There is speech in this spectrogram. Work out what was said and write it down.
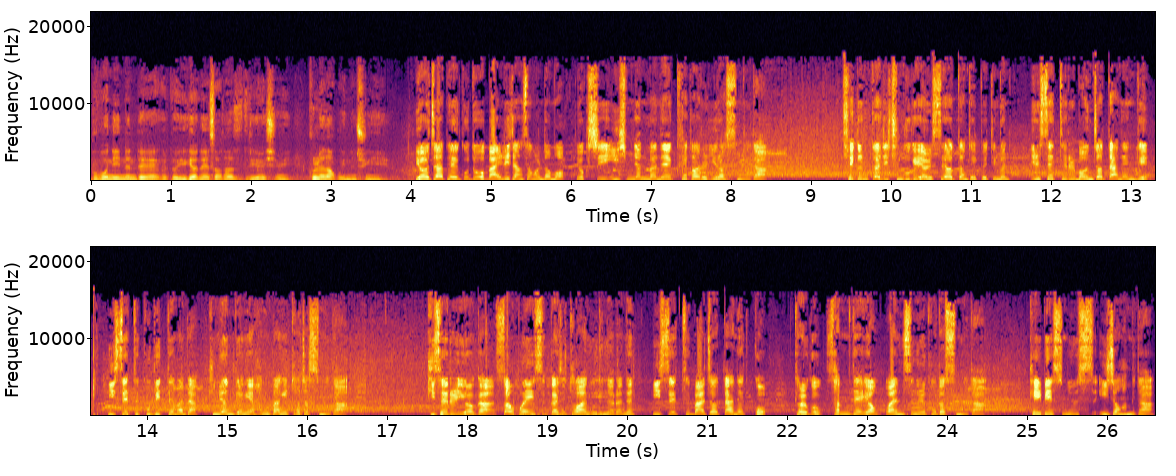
부분이 있는데 그래도 이겨내서 선수들이 열심히 훈련하고 있는 중이에요. 여자 배구도 만리장성을 넘어 역시 20년 만에 쾌거를 이뤘습니다. 최근까지 중국의 열세였던 대표팀은 1세트를 먼저 따낸 뒤 2세트 고비 때마다 김연경의 한 방이 터졌습니다. 기세를 이어가 서브에이스까지 더한 우리나라는 2세트 마저 따냈고 결국 3대 0 완승을 거뒀습니다. KBS 뉴스 이정화입니다.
